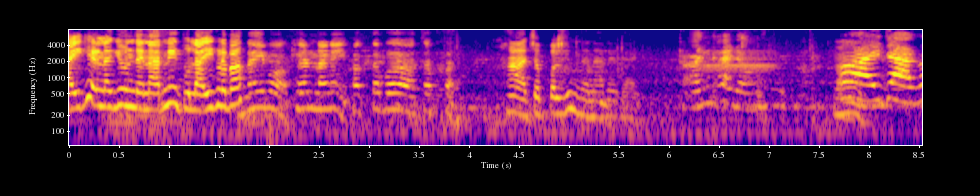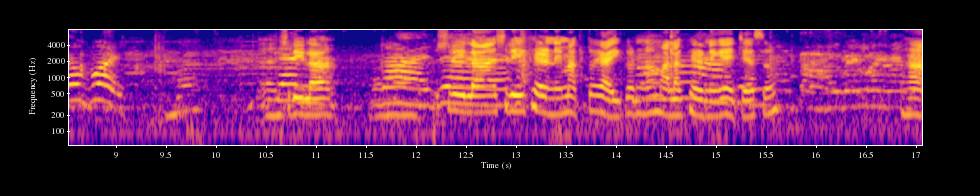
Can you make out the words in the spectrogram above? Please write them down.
आई खेळणं घेऊन देणार नाही तुला? इकडे बघ. नाही बुवा खेळणं नाही फक्त ब- चप्पल. हा चप्पल घेऊन देणार आहे आई अं, श्रीला. श्रीला श्री खेळणे मागतोय आईकडनं मला खेळणे घ्यायचे असं. हा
